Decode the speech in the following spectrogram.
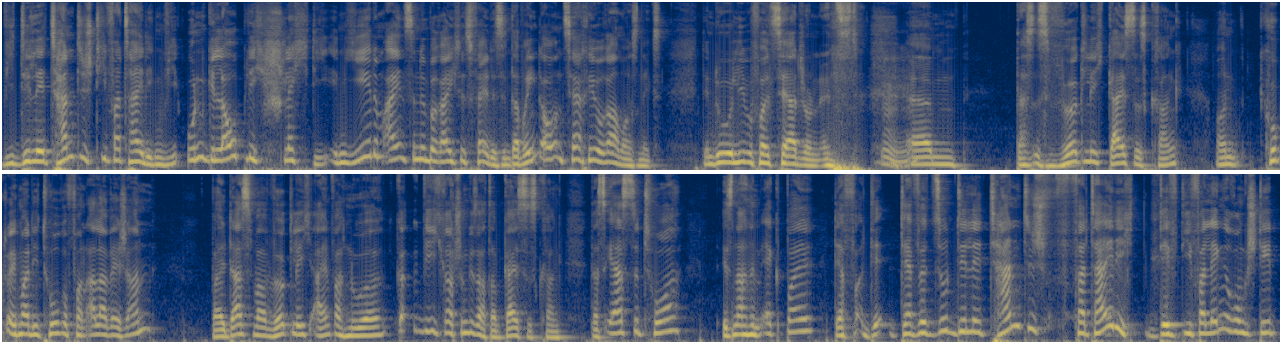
wie dilettantisch die verteidigen, wie unglaublich schlecht die in jedem einzelnen Bereich des Feldes sind. Da bringt auch ein Sergio Ramos nichts, den du liebevoll Sergio nennst. Mhm. Ähm, das ist wirklich geisteskrank. Und guckt euch mal die Tore von Alaves an, weil das war wirklich einfach nur, wie ich gerade schon gesagt habe, geisteskrank. Das erste Tor ist nach einem Eckball, der, der, der wird so dilettantisch verteidigt. Die, die Verlängerung steht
